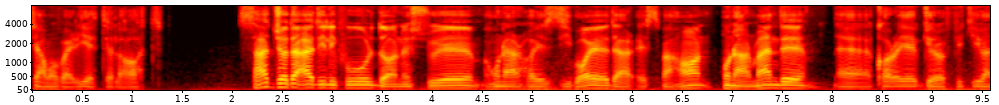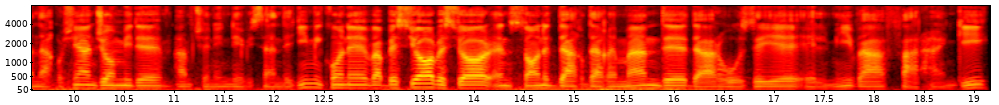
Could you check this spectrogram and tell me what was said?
جمعآوری اطلاعات. سجاد عدیلی پور دانشجوی هنرهای زیبای در اصفهان هنرمند کارهای گرافیکی و نقاشی انجام میده همچنین نویسندگی می‌کنه و بسیار بسیار انسان دغدغه‌مند در حوزه علمی و فرهنگی.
